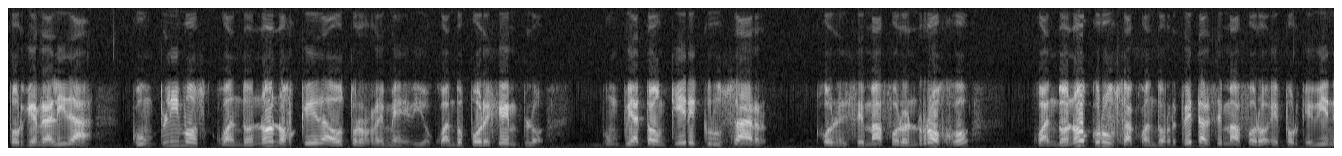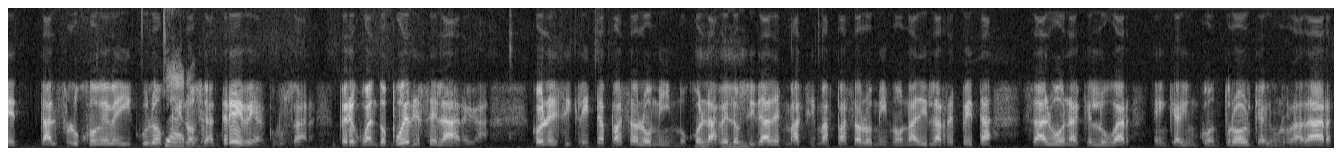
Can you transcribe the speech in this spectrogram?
porque en realidad cumplimos cuando no nos queda otro remedio. Cuando, por ejemplo, un peatón quiere cruzar con el semáforo en rojo, Cuando no cruza, cuando respeta el semáforo, es porque viene tal flujo de vehículos que no se atreve a cruzar. Pero cuando puede, se larga. Con el ciclista pasa lo mismo, con las velocidades máximas pasa lo mismo, nadie las respeta, salvo en aquel lugar en que hay un control, que hay un radar,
